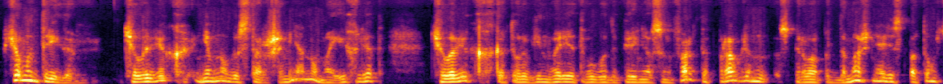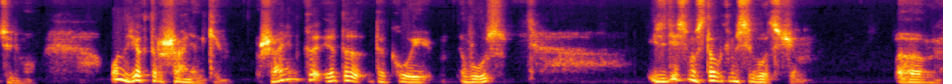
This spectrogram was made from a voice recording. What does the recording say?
В чем интрига? Человек немного старше меня, ну, моих лет, человек, который в январе этого года перенес инфаркт, отправлен сперва под домашний арест, потом в тюрьму. Он ректор Шанинки. Шанинка – это такой вуз – и здесь мы сталкиваемся вот с чем. Эм,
